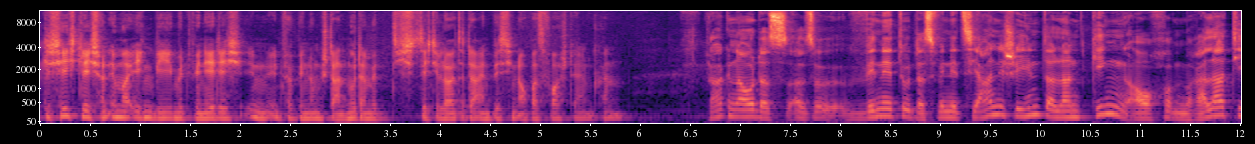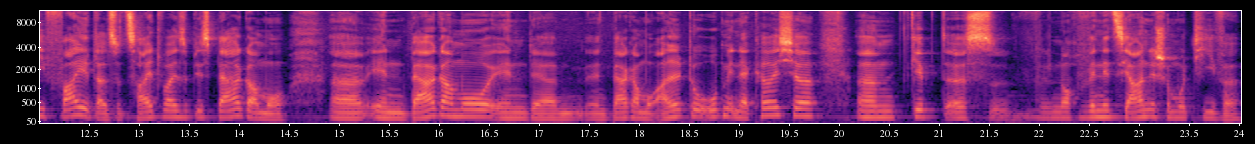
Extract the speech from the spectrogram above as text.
geschichtlich schon immer irgendwie mit Venedig in, in Verbindung stand, nur damit sich die Leute da ein bisschen auch was vorstellen können. Ja, genau, das, also Veneto, das venezianische Hinterland ging auch ähm, relativ weit, also zeitweise bis Bergamo. Äh, in Bergamo, in der in Bergamo Alto, oben in der Kirche, ähm, gibt es noch venezianische Motive.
